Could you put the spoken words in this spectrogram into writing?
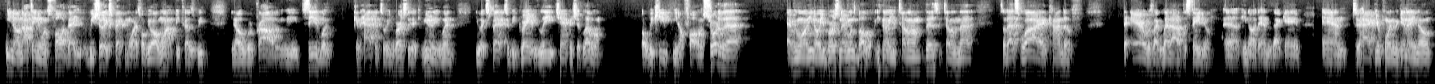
you know, not to anyone's fault that we should expect more. That's what we all want because we, you know, we're proud and we see what can happen to a university, a community when you expect to be great, elite, championship level, but we keep, you know, falling short of that. Everyone, you know, you're bursting everyone's bubble. You know, you're telling them this, you're telling them that. So that's why kind of the air was like let out of the stadium, uh, you know, at the end of that game. And to hack your point in the beginning, you know,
